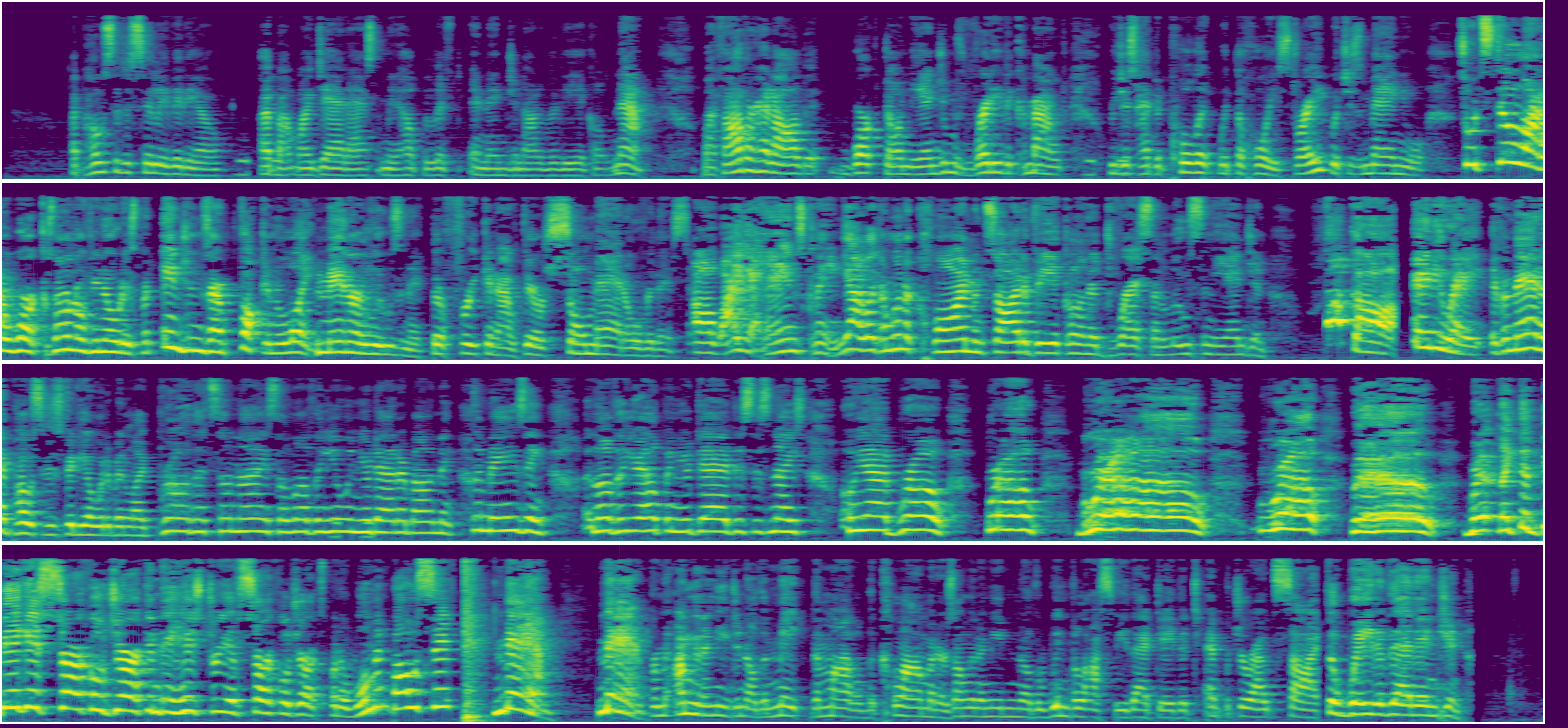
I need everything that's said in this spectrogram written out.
I posted a silly video about my dad asking me to help lift an engine out of a vehicle. Now, my father had all the work done. The engine was ready to come out. We just had to pull it with the hoist, right? Which is manual. So it's still a lot of work, because I don't know if you noticed, but engines aren't fucking light. Men are losing it. They're freaking out. They're so mad over this. Oh, why are your hands clean? Yeah, like I'm to climb inside a vehicle in a dress and loosen the engine. Fuck off! Anyway, if a man had posted this video, would have been like, bro, that's so nice. I love that you and your dad are bonding. It's amazing. I love that you're helping your dad. This is nice. Oh yeah, bro, bro, bro, bro, bro, bro. Like the biggest circle jerk in the history of circle jerks. But a woman posts it? Man, Man, from, I'm going to need to know the make, the model, the kilometers. I'm going to need to know the wind velocity that day, the temperature outside, the weight of that engine.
